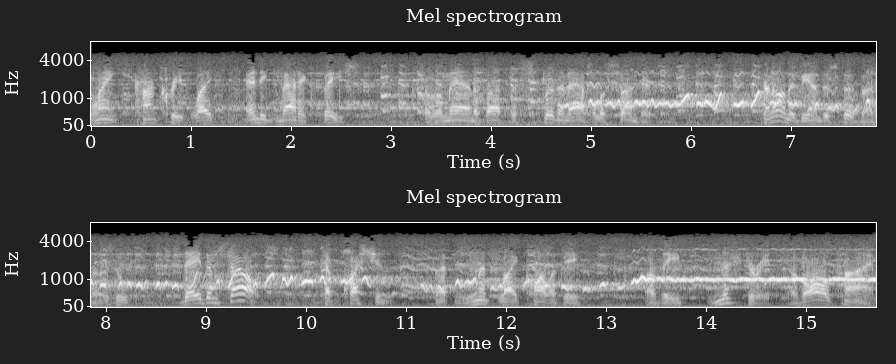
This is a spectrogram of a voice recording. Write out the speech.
blank, concrete-like, enigmatic face of a man about to split an apple asunder can only be understood by those who, they themselves, have questioned that lint-like quality of the mystery of all time.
